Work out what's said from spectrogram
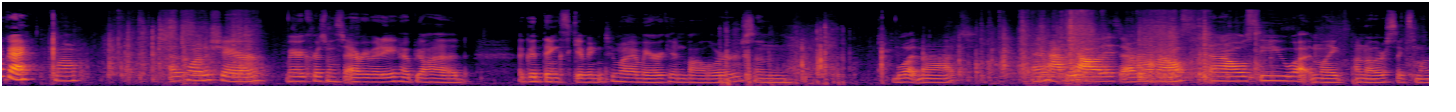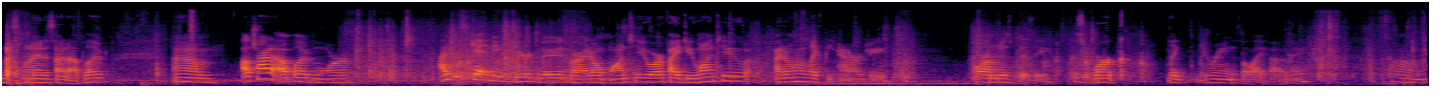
Okay, well, I just wanted to share. Merry Christmas to everybody. Hope y'all had a good Thanksgiving to my American followers and whatnot. And happy holidays to everyone else. And I will see you, what, in like another six months when I decide to upload. Um, I'll try to upload more. I just get in these weird moods where I don't want to, or if I do want to, I don't have like the energy. Or I'm just busy. Because work like drains the life out of me. Um,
